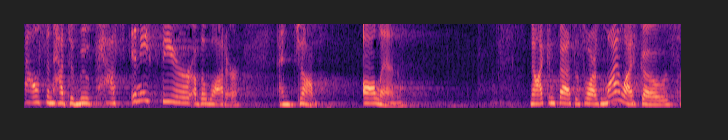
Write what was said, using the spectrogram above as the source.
Allison had to move past any fear of the water and jump all in. Now, I confess, as far as my life goes,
